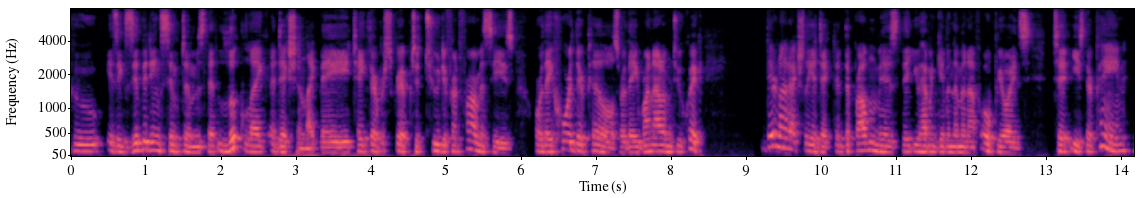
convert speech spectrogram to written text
who is exhibiting symptoms that look like addiction, like they take their script to two different pharmacies, or they hoard their pills, or they run out of them too quick, they're not actually addicted. The problem is that you haven't given them enough opioids to ease their pain.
